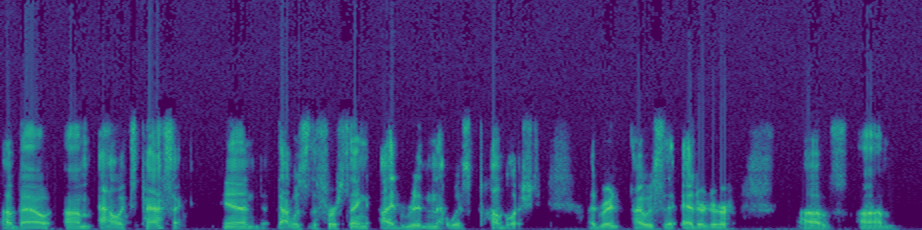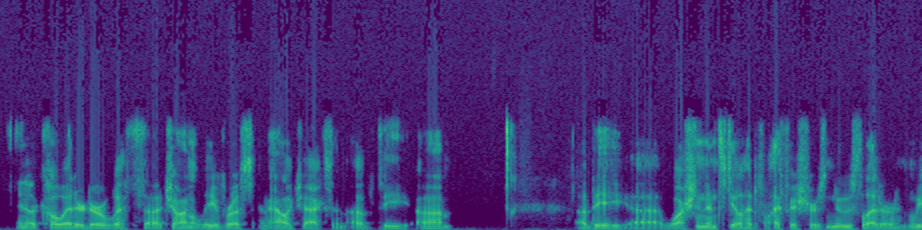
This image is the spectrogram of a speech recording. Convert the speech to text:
about um, Alec's passing. And that was the first thing I'd written that was published. I'd written, I was the editor of um, you know, the co-editor with uh, John Olivras and Alec Jackson of the um, of the uh, Washington Steelhead Fly Fishers newsletter, and we,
